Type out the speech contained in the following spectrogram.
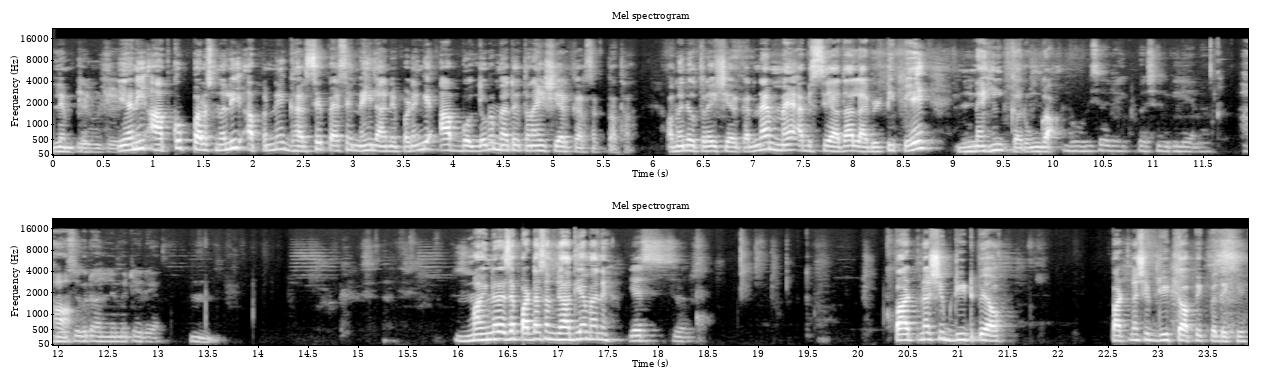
लिमिटेड यानी आपको पर्सनली अपने घर से पैसे नहीं लाने पड़ेंगे। आप बोल दोगे मैं तो इतना ही शेयर कर सकता था और मैंने उतना ही शेयर करना है। मैं अब इससे ज़्यादा लाइबिलिटी पे नहीं करूँगा। वो भी सर एक क्वेश्चन के लिए है ना? हाँ। अनलिमिटेड है। हम्म। माइनर ए पार्टनर समझा दिया मैंने? Yes, sir. पार्टनरशिप डीट पे आओ। पार्टनरशिप डीट टॉपिक पे देखिए।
